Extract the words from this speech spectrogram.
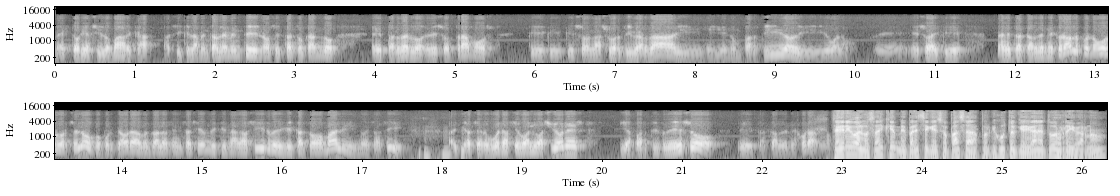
la historia así lo marca, así que lamentablemente nos está tocando eh, perder esos tramos que, que, son la suerte y verdad y, en un partido y, bueno, eh, eso hay que hay que tratar de mejorarlo, pero no volverse loco, porque ahora da la sensación de que nada sirve, de que está todo mal y no es así. Hay que hacer buenas evaluaciones y a partir de eso eh, tratar de mejorar. ¿no? Te agrego algo, ¿sabes qué? Me parece que eso pasa porque justo el que gana todo es River, ¿no?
